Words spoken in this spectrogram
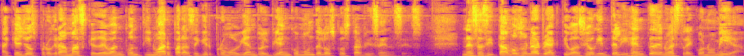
aquellos programas que deban continuar para seguir promoviendo el bien común de los costarricenses. Necesitamos una reactivación inteligente de nuestra economía.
